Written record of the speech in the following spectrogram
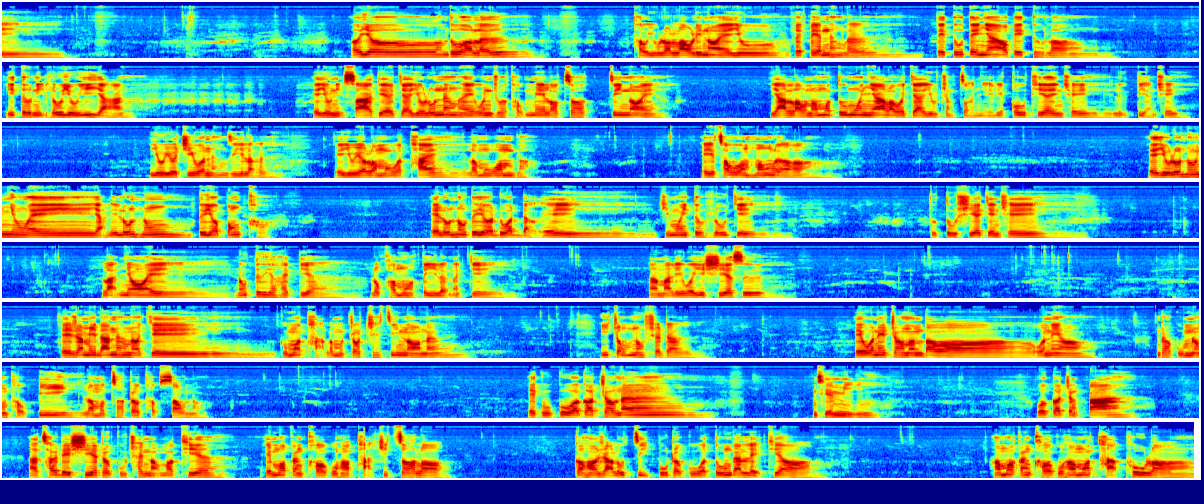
ôi yo đua lỡ. Thầu yu lo lo li nói yu về tiền năng lỡ. Tê tu tê nhà ô bê tu lo. Ý tu nị lu yu ý giả. Ê yu nị xa tiêu chả yu lu năng này ôn chua thầu mê lo cho chi nói nhà lầu nó mà tu mua nhà lầu ở cha yêu chẳng chọn nhảy đi câu thiên chơi lự tiền chơi yêu yêu chỉ vấn hàng gì lỡ yêu yêu làm một thái làm một âm lo. Yêu cháu âm mong lỡ. Yêu luôn nó như vậy nhà đi luôn nó tự do bóng kho e luôn nấu tới giờ đua đỡ e chỉ mới tu lú chè tu tu xía chèn xe. Lạ nhỏ e nấu tới giờ hai tia, lúc không mua kỳ lợn nó chè à mà liệu với xía xưa e ra mi đan hàng nó chè cũng mất thả là một trò chơi gì nó nữa ý trong nó sẽ đời e ôn này trong nó đào ôn này đó cũng lòng thầu pi là một trò trò thầu sau nó e cú cua có trâu nó tiền mỹ 我个整八 à sau đây xia đâu cũng chạy nọ nó thia. Em mua căn khó của họ thả chỉ cho lo có họ rạo lúc chị bu đâu của tung cái lệ thia. Họ mua căn khó của họ mua thả phu lo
